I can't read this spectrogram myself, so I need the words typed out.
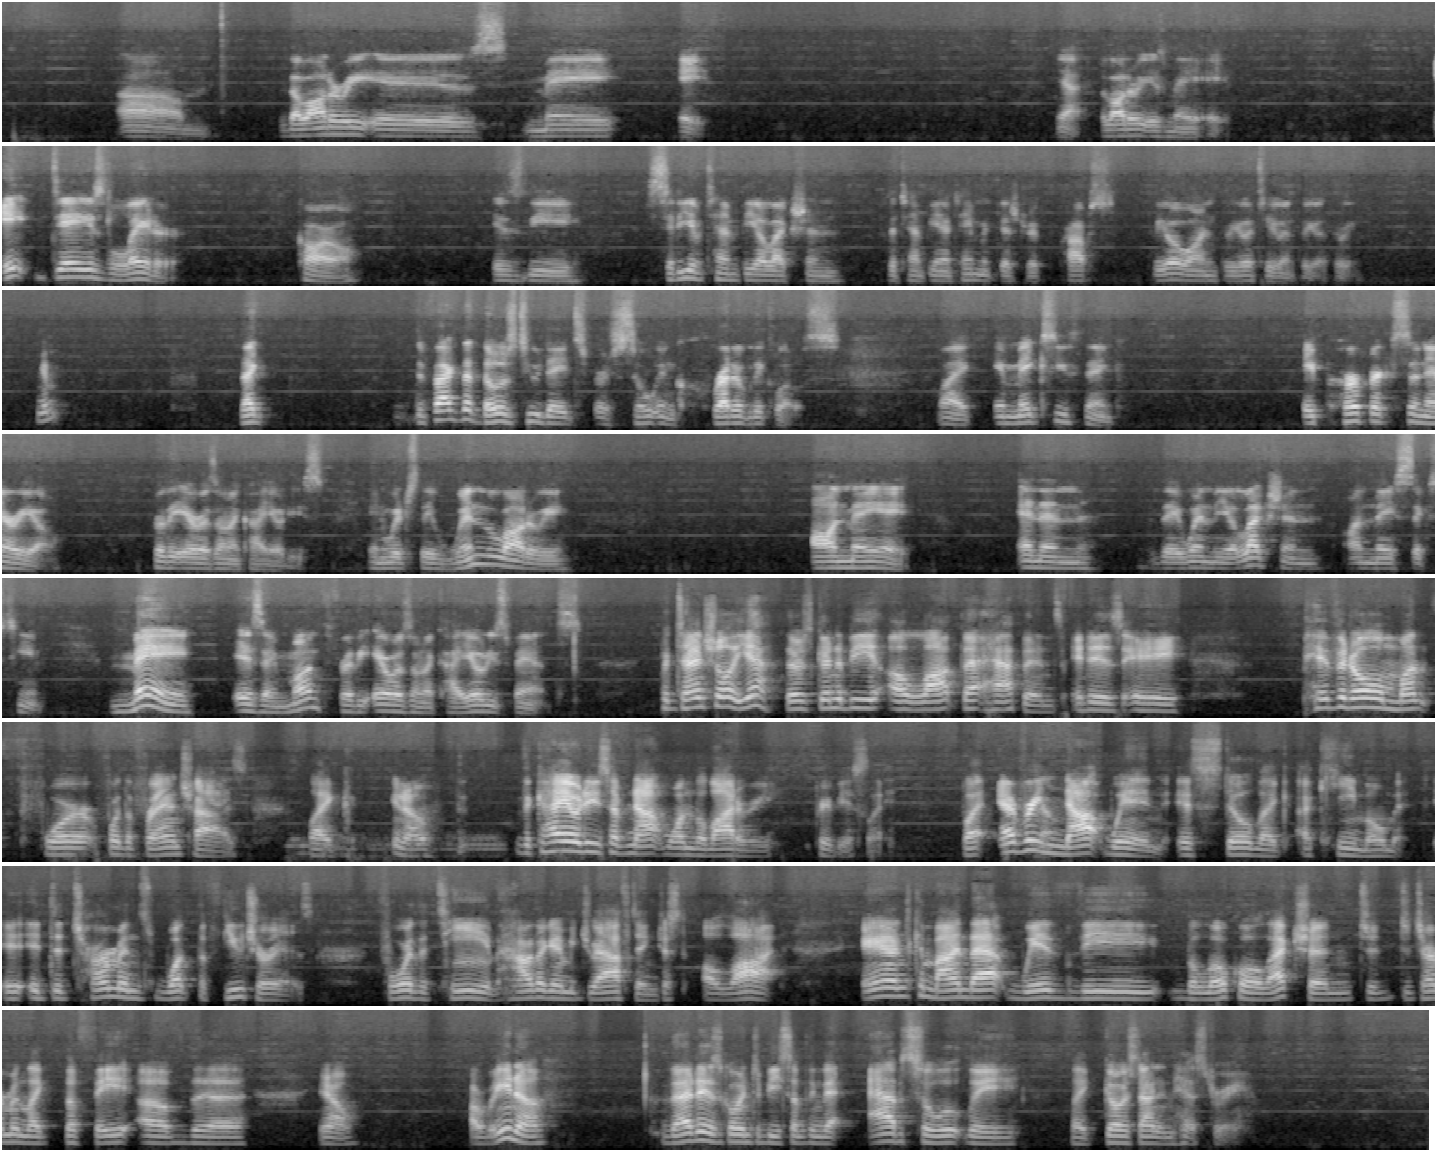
um the lottery is may 8th yeah the lottery is may 8th eight days later carl is the city of tempe election for the tempe entertainment district props 301 302 and 303 Yep. like the fact that those two dates are so incredibly close, like it makes you think a perfect scenario for the Arizona Coyotes in which they win the lottery on May 8th and then they win the election on May 16th. May is a month for the Arizona Coyotes fans. potentially, yeah, there's going to be a lot that happens. It is a pivotal month for for the franchise. Like you know, the Coyotes have not won the lottery previously, but every No. not win is still like a key moment. It, it determines what the future is for the team, how they're going to be drafting, just a lot. And combine that with the the local election to determine like the fate of the you know arena that is going to be something that absolutely like goes down in history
